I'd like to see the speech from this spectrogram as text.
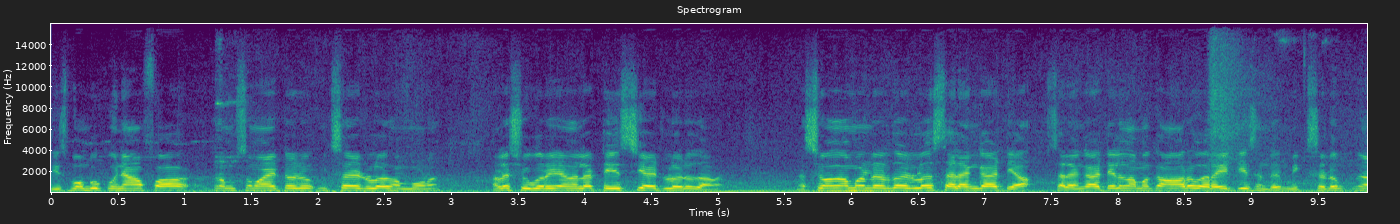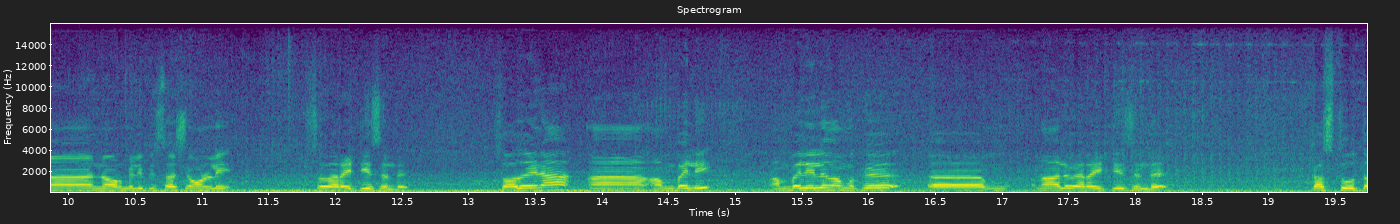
cheese bomb kunafa ക്രംസുമായിട്ടൊരു മിക്സ് ആയിട്ടുള്ള സംഭവമാണ്. നല്ല ഷുഗറി നല്ല ടേസ്റ്റി ആയിട്ടുള്ള ഒരു ഇതാണ്. നെക്സ്റ്റ് നമ്മുടെ അടുത്തുള്ള സെലങ്കാട്ടിയ. സെലങ്കാട്ടിയിൽ നമുക്ക് ആറ് വെറൈറ്റീസ് ഉണ്ട്. മിക്സഡും നോർമലി പിസ്താഷ്യോ ഓൺലി വെറൈറ്റീസ് ഉണ്ട്. സോ അത് കഴിഞ്ഞാൽ അമ്പലി. അമ്പലിയിൽ നമുക്ക് നാല് വെറൈറ്റീസ് ഉണ്ട്. കസ്തൂത്ത.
